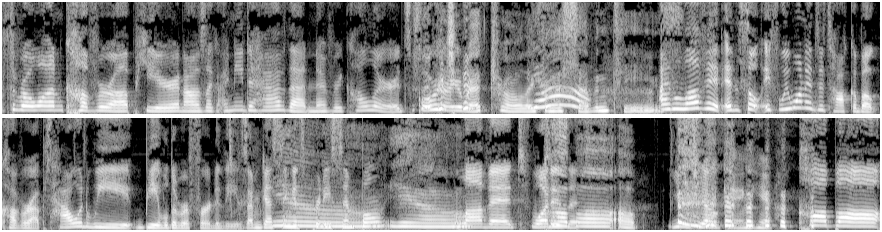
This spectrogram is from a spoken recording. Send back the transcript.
throw on cover up here. And I was like, I need to have that in every color. It's It's like gorgeous. very retro, like from the Yeah. seventies. I love it. And so if we wanted to talk about cover ups, how would we be able to refer to these? I'm guessing it's pretty simple. Yeah, Love it. What is it? Up. You're joking here. Cover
